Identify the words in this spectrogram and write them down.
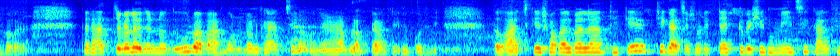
ঝগড়া। তো রাত্রেবেলা ওই জন্য দূর বাবা মন টন খারাপ ছিল জন্য আর কন্টিনিউ করিনি। তো আজকে সকালবেলা থেকে, ঠিক আছে, শরীরটা একটু বেশি ঘুমিয়েছি, কালকে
